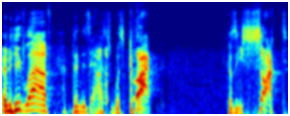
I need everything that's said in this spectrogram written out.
and he laughed. Then his ass was cut because he sucked.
